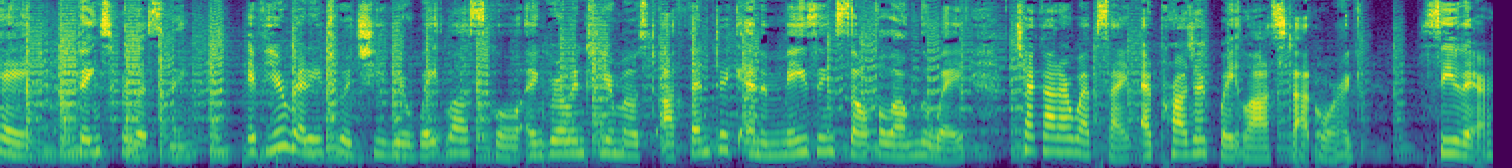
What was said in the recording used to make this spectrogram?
Hey, thanks for listening. If you're ready to achieve your weight loss goal and grow into your most authentic and amazing self along the way, check out our website at projectweightloss.org. See you there.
